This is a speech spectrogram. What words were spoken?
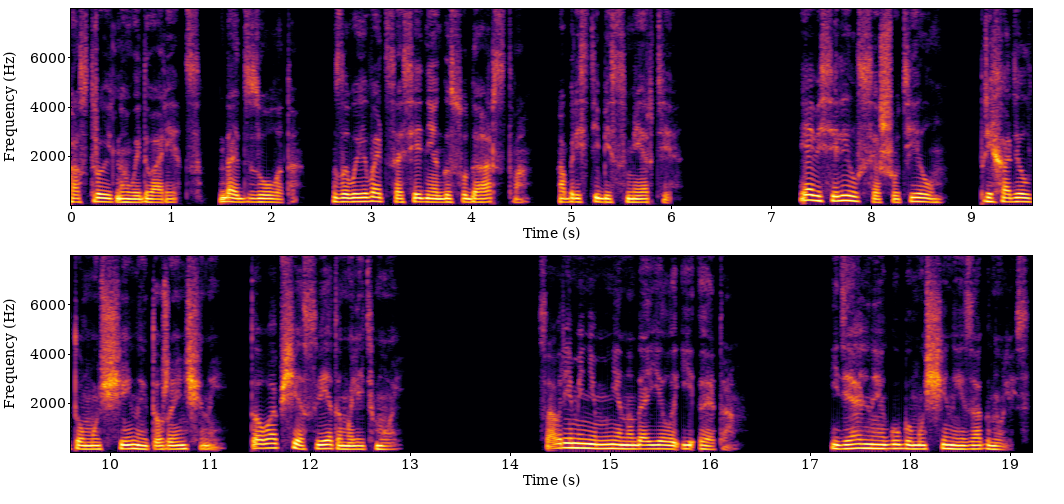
Построить новый дворец, дать золото, завоевать соседнее государство, обрести бессмертие. Я веселился, шутил, приходил то мужчиной, то женщиной, то вообще светом или тьмой. Со временем мне надоело и это. Идеальные губы мужчины изогнулись.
